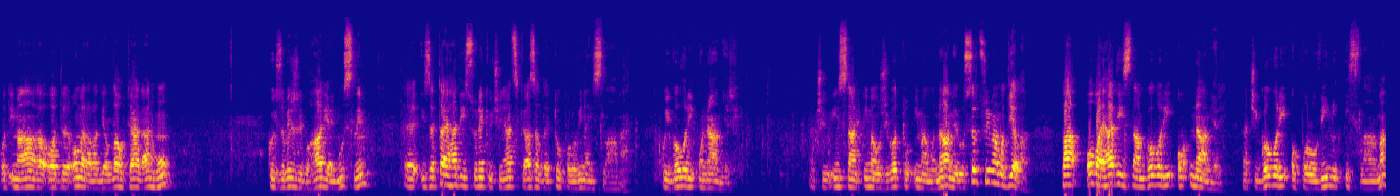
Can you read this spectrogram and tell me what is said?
od, ima, od Omera radijallahu ta'ala anhu, koji su obilježili Buharija i Muslim, e, i za taj hadis su neki učenjaci kazali da je to polovina Islama koji govori o namjeri. Znači, insan ima u životu, imamo namjeru u srcu, imamo dijela. Pa ovaj hadis nam govori o namjeri. Znači, govori o polovini Islama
